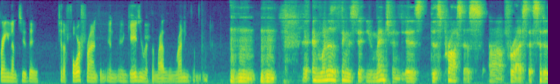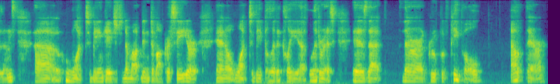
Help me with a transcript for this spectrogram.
bringing them to the to the forefront and, and engaging with them rather than running from them. Mm-hmm, mm-hmm. And one of the things that you mentioned is this process uh, for us as citizens uh, who want to be engaged in, dem- in democracy or you know, want to be politically uh, literate is that there are a group of people out there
